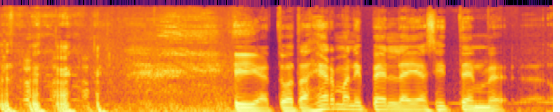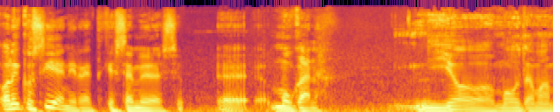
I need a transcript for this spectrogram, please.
ja tuota Hermanni Pelle ja sitten, oliko Sieniretkessä myös ö, mukana? Joo, muutaman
